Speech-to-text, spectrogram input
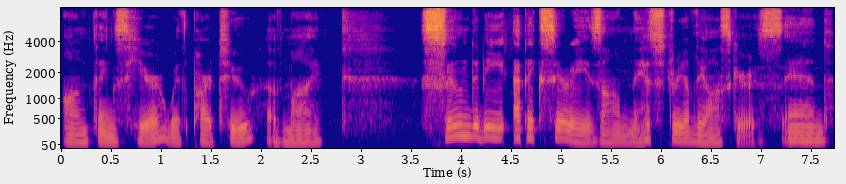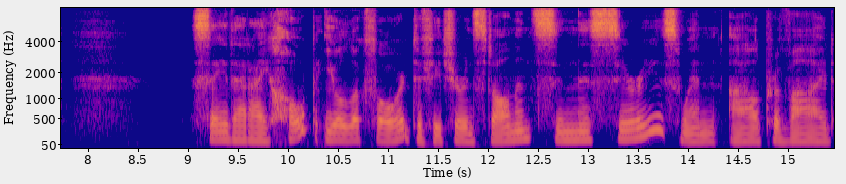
on things here with part two of my soon to be epic series on the history of the Oscars and say that I hope you'll look forward to future installments in this series when I'll provide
